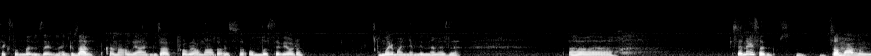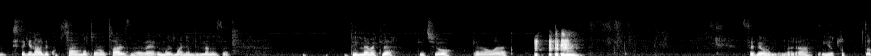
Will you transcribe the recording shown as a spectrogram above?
seks anıları üzerine güzel bir kanal yani güzel bir program daha doğrusu. Onu da seviyorum. Umarım annem dinlemezi. Ee, işte neyse zamanın işte genelde kutsal motor o tarzını ve umarım annem dinlemezi dinlemekle geçiyor genel olarak. Seviyorum bunları. YouTube'da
